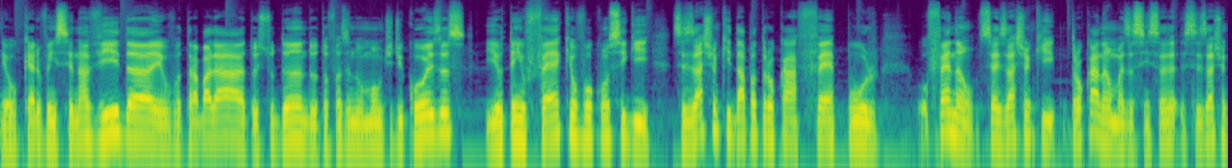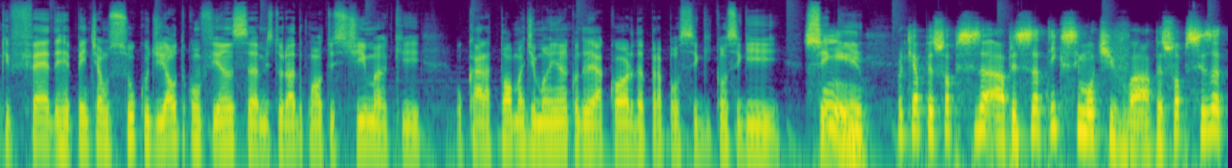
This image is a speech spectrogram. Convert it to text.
eu quero vencer na vida, eu vou trabalhar, eu tô estudando, eu tô fazendo um monte de coisas e eu tenho fé que eu vou conseguir. Vocês acham que dá para trocar a fé por Fé não. Vocês acham que. Trocar não, mas assim, vocês acham que fé de repente é um suco de autoconfiança misturado com autoestima que o cara toma de manhã quando ele acorda para conseguir, conseguir Sim, seguir. porque a pessoa precisa, ela precisa ter que se motivar, a pessoa precisa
